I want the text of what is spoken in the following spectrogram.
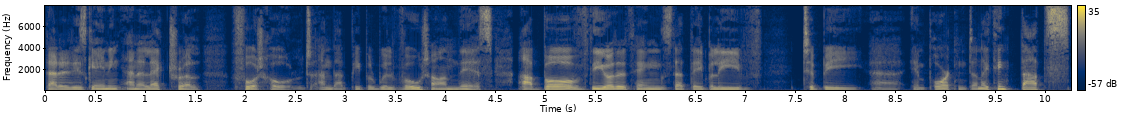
that it is gaining an electoral foothold and that people will vote on this above the other things that they believe to be uh, important. And I think that's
